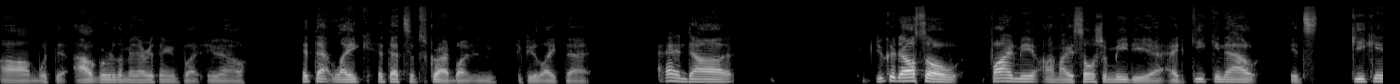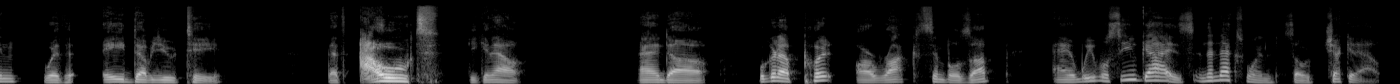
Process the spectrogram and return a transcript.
um with the algorithm and everything, but you know, hit that like, hit that subscribe button if you like that. And uh you could also find me on my social media at Geeking Out. It's Geeking with AWT. That's out. Geeking Out. And uh we're to put our rock symbols up and we will see you guys in the next one. So check it out.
